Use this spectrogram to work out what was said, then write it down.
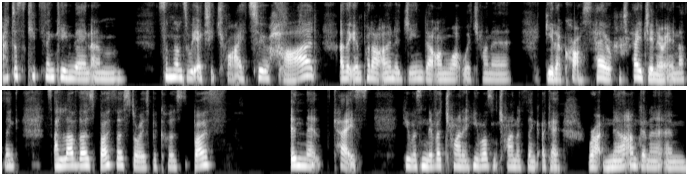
I just keep thinking that um sometimes we actually try too hard, I think, and put our own agenda on what we're trying to get across. Hey, hey, Jenna. And I think I love those both those stories because both in that case, he was never trying to, he wasn't trying to think, okay, right now I'm gonna um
